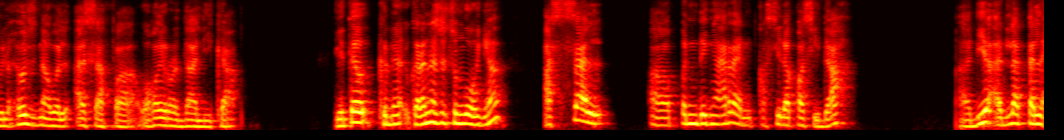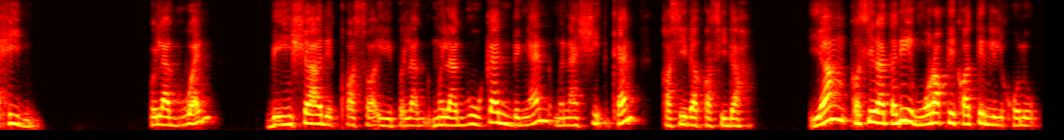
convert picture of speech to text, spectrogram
awil huzna wal asafa wa ghairu dhalika. Kita kerana sesungguhnya asal uh, pendengaran qasidah-qasidah uh, dia adalah talhin pelaguan bi insyadi qasai melagukan dengan menasyidkan qasidah-qasidah. Yang qasidah tadi muraqiqatin lil qulub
